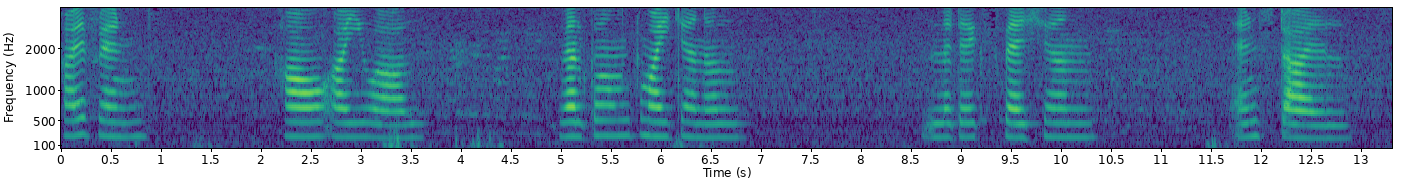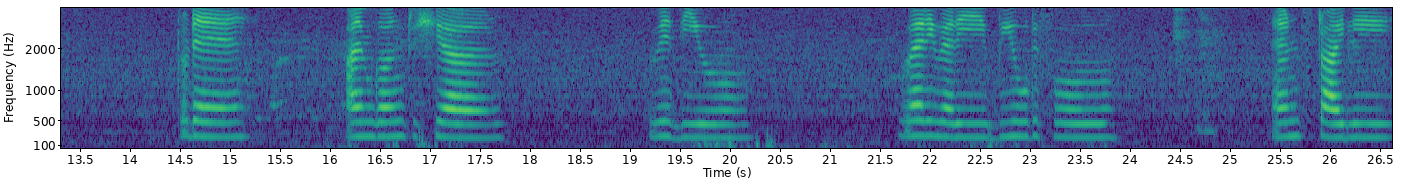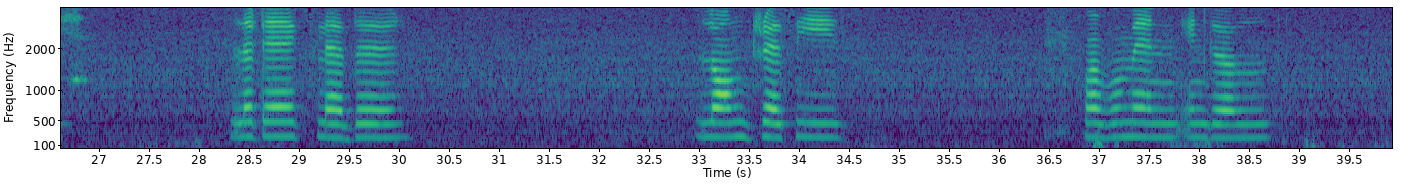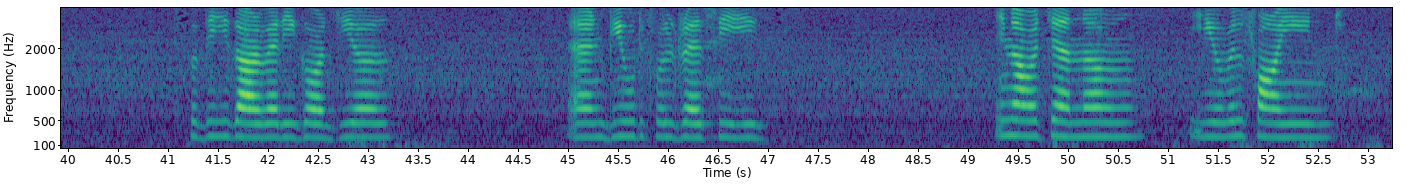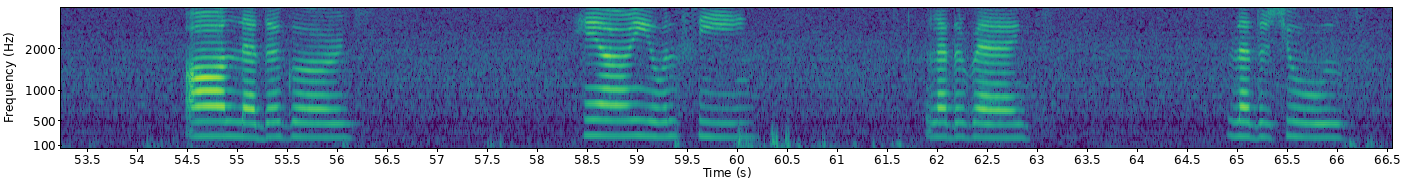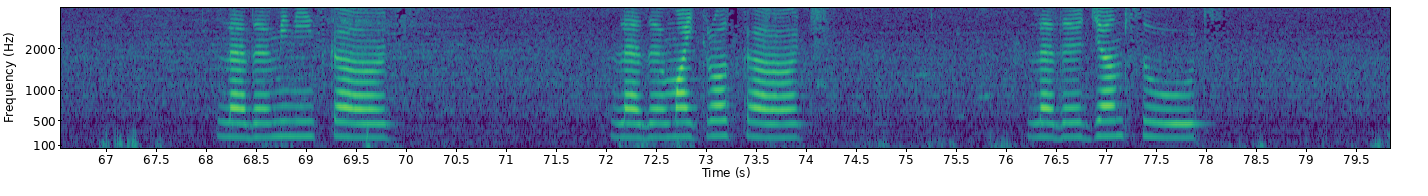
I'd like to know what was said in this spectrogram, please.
Hi friends, how are you all? Welcome to my channel Latex Fashion and Style. Today I am going to share with you very very beautiful and stylish latex leather long dresses for women and girls. So these are very gorgeous and beautiful dresses. In our channel you will find all leather goods here you will see leather bags, leather shoes, leather mini skirts, leather micro skirts, leather jumpsuits,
